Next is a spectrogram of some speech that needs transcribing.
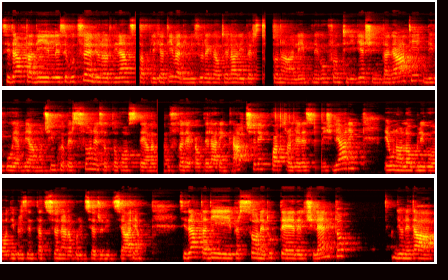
Si tratta dell'esecuzione di un'ordinanza applicativa di misure cautelari personali nei confronti di 10 indagati, di cui abbiamo 5 persone sottoposte alla custodia cautelare in carcere, 4 agli arresti domiciliari e 1 all'obbligo di presentazione alla polizia giudiziaria. Si tratta di persone tutte del Cilento, di un'età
